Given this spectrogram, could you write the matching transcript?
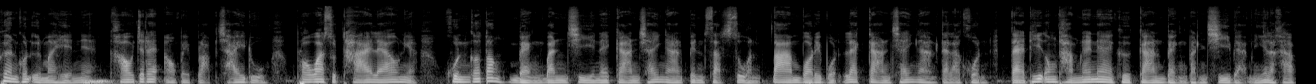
พื่อนๆคนอื่นมาเห็นเนี่ยเขาจะได้เอาไปปรับใช้ดู เพราะว่าสุดท้ายแล้วเนี่ยคุณก็ต้องแบ่งบัญชีในการใช้งานเป็นสัดส่วนตามบริบทและการใช้งานแต่ละคน แต่ที่ต้องทำแน่ๆ คือการแบ่งบัญชีแบบนี้แหละครับ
